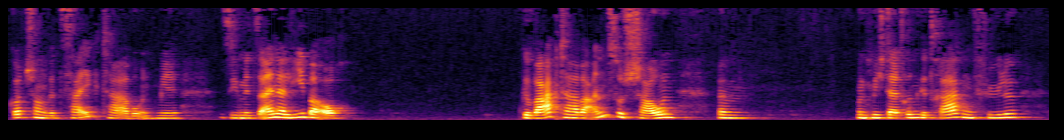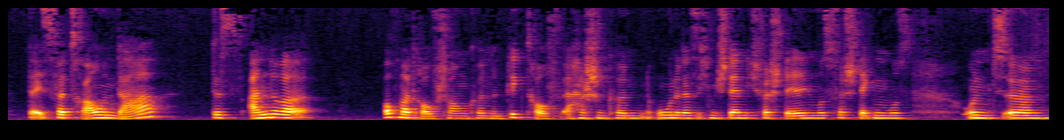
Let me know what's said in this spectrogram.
Gott schon gezeigt habe und mir sie mit seiner Liebe auch gewagt habe anzuschauen ähm, und mich da drin getragen fühle, da ist Vertrauen da, dass andere auch mal drauf schauen können, einen Blick drauf erhaschen können, ohne dass ich mich ständig verstellen muss, verstecken muss. Und ähm,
